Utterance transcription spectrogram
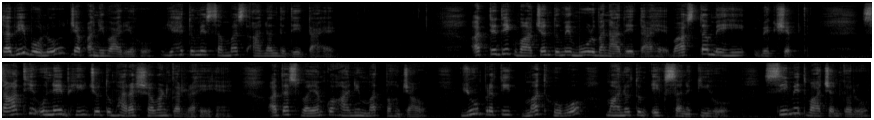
तभी बोलो जब अनिवार्य हो, यह तुम्हें समस्त आनंद देता है। अत्यधिक वाचन तुम्हें मूड बना देता है, वास्तव में ही विक्षिप्त। साथ ही उन्हें भी जो तुम्हारा श्रवण कर रहे हैं। अतः स्वयं को हानि मत पहुंचाओ। यूँ प्रतीत मत हो वो मानो तुम एक सनकी हो। सीमित वाचन करो।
